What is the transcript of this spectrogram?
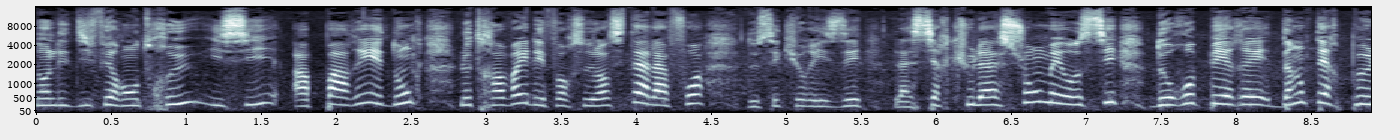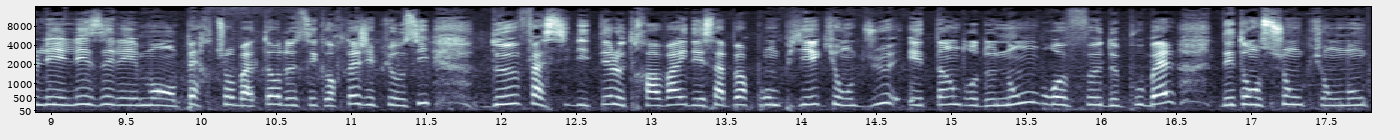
dans les différentes rues ici à Paris. Et donc le travail des forces de l'ordre, c'était à la fois de sécuriser la la circulation, mais aussi de repérer, d'interpeller les éléments perturbateurs de ces cortèges et puis aussi de faciliter le travail des sapeurs-pompiers qui ont dû éteindre de nombreux feux de poubelle. Des tensions qui ont donc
